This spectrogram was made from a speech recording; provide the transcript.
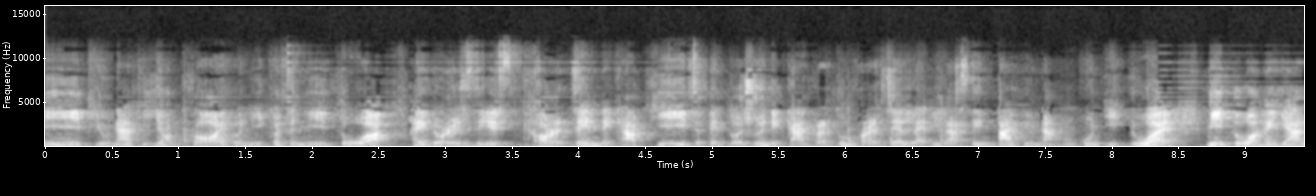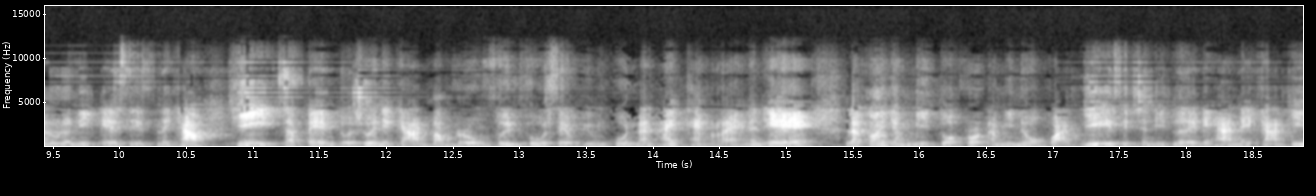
มีผิวหน้าที่หย่อนคล้อยตัวนี้ก็จะมีตัวไฮโดรซิสคอลลาเจนนะครับที่จะเป็นตัวช่วยในการกระตุ้นคอลลาเจนและอิลาสตินใต้ผิวหนังของคุณอีกด้วย มีตัวไฮยาลูโรนิกแอซิดนะครับที่จะเป็นตัวช่วยในการบำรุงฟื้นฟูเซลล์ผิวของคุณนั้นให้แข็งแรงนั่นเอง แล้วก็ยังมีตัวกรดอะมิโนกว่า 20 ชนิดเลยนะฮะในการที่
